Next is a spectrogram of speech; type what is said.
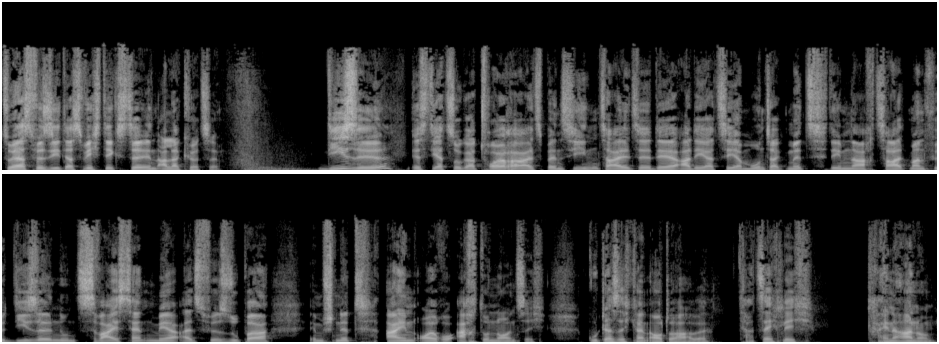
Zuerst für Sie das Wichtigste in aller Kürze. Diesel ist jetzt sogar teurer als Benzin, teilte der ADAC am Montag mit. Demnach zahlt man für Diesel nun zwei Cent mehr als für Super, im Schnitt 1,98 Euro. Gut, dass ich kein Auto habe. Tatsächlich keine Ahnung.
